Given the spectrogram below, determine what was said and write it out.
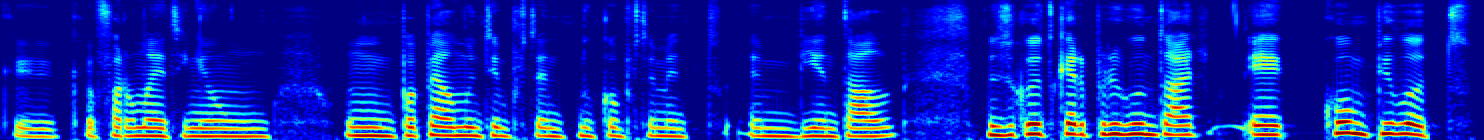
que- que a Fórmula E tinha um, um papel muito importante no comportamento ambiental, mas o que eu te quero perguntar é, como piloto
